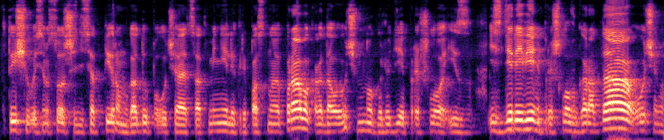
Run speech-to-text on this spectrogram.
в 1861 году, получается, отменили крепостное право, когда очень много людей пришло из, из деревень, пришло в города, очень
